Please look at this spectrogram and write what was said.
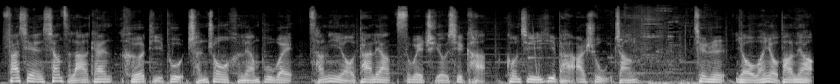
发现箱子拉杆和底部承重衡量部位藏匿有大量 Switch 游戏卡，共计一百二十五张。近日，有网友爆料，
